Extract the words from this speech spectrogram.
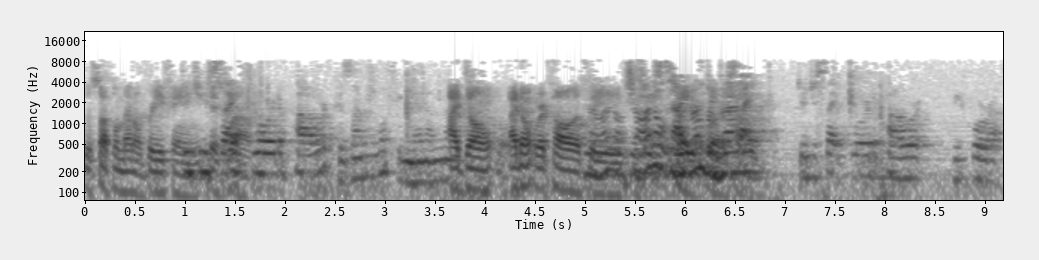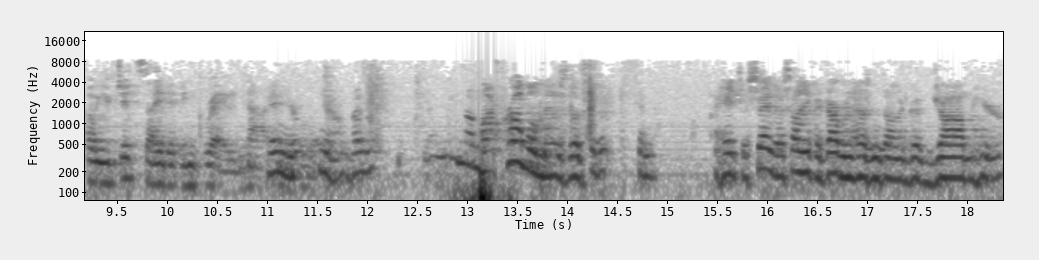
the supplemental briefing Did you cite. Florida Power? Because I'm looking and I'm not. I don't, I don't recall if we, Did I you don't cite- remember did you that. cite- Did you cite Florida Power before? Oh, you did cite it in gray, not in you're, blue. My problem is that, I hate to say this, I think the government hasn't done a good job here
